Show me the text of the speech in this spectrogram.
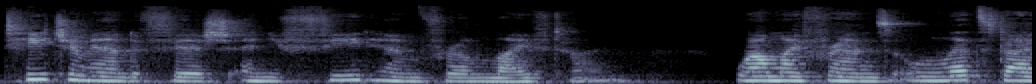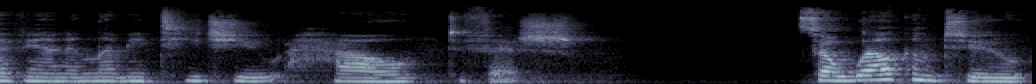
teach a man to fish and you feed him for a lifetime. Well, my friends, let's dive in and let me teach you how to fish. So, welcome to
